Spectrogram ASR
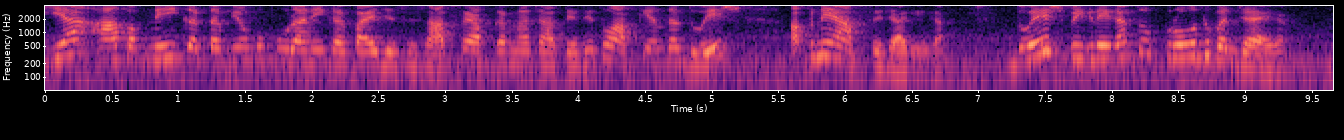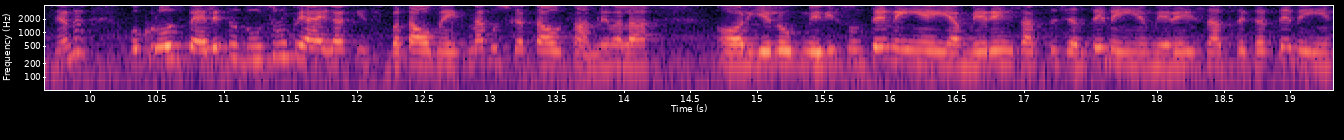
या आप अपने ही कर्तव्यों को पूरा नहीं कर पाए, जिस हिसाब से आप करना चाहते थे तो आपके अंदर द्वेष अपने आप से जागेगा। द्वेष बिगड़ेगा तो क्रोध बन जाएगा, है ना? वो क्रोध पहले तो दूसरों पे आएगा कि बताओ, मैं इतना कुछ करता हूँ, सामने वाला और ये लोग मेरी सुनते नहीं है या मेरे हिसाब से चलते नहीं है मेरे हिसाब से करते नहीं है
